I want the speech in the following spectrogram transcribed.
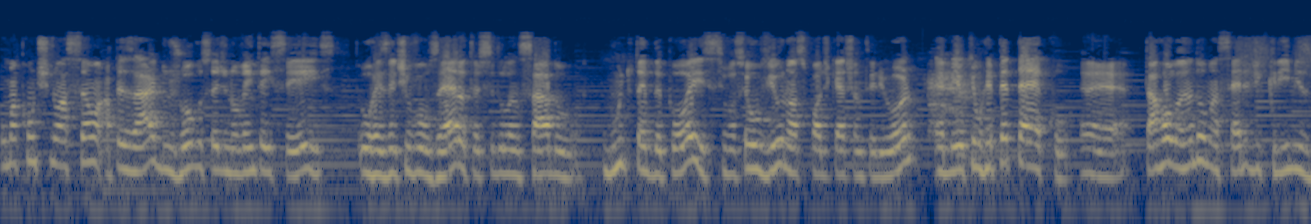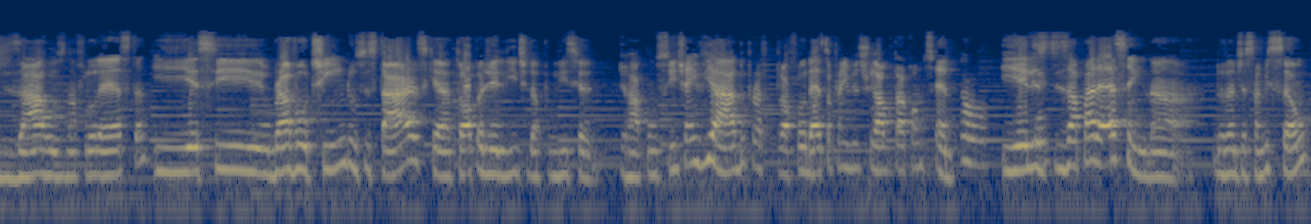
uma continuação, apesar do jogo ser de 96, o Resident Evil Zero ter sido lançado muito tempo depois, se você ouviu o nosso podcast anterior, é meio que um repeteco. É, tá rolando uma série de crimes bizarros na floresta e esse o Bravo Team dos Stars, que é a tropa de elite da polícia de Raccoon City, é enviado pra, pra floresta para investigar o que tá acontecendo. E eles desaparecem na, durante essa missão,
